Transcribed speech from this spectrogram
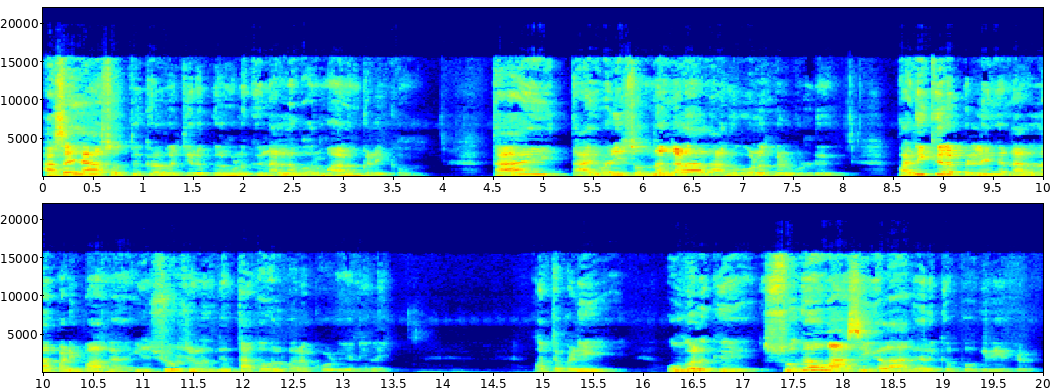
அசையா சொத்துக்கள் வச்சிருக்கிறவங்களுக்கு நல்ல வருமானம் கிடைக்கும். தாய் தாய் வழி சொந்தங்களால் அனுகூலங்கள் உண்டு. படிக்கிற பிள்ளைங்க நல்லா படிப்பாங்க. இன்ஸ்டியூஷன்லேருந்து தகவல் வரக்கூடிய நிலை. மற்றபடி உங்களுக்கு சுகவாசிகளாக இருக்க போகிறீர்கள்.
